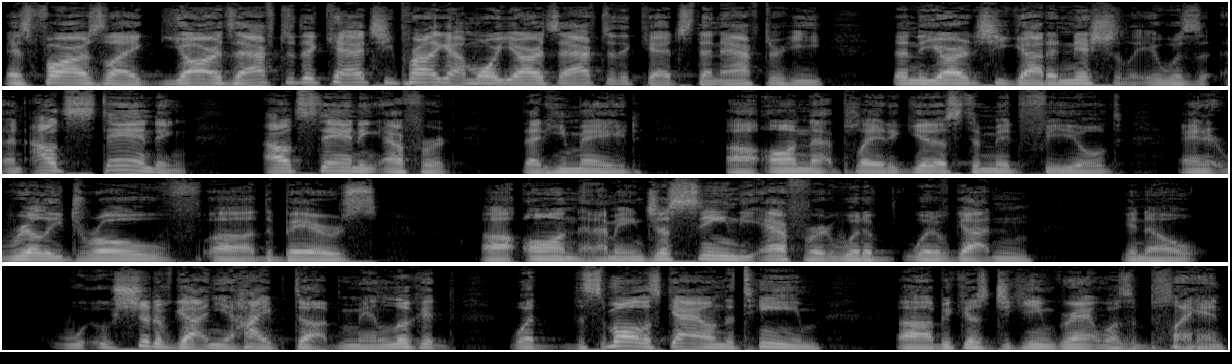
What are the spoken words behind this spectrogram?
As far as like yards after the catch, he probably got more yards after the catch than after he, than the yardage he got initially. It was an outstanding, outstanding effort that he made uh, on that play to get us to midfield. And it really drove uh, the Bears uh, on that. I mean, just seeing the effort would have, would have gotten, you know, w- should have gotten you hyped up. I mean, look at what the smallest guy on the team uh, because Jakeem Grant wasn't playing.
